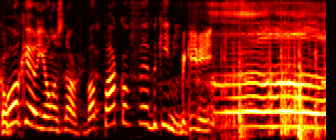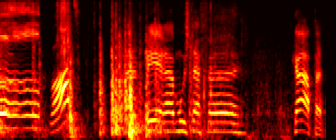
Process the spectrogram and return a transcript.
Kom, Voorkeur, jongens, nog. Badpak of eh, bikini? bikini. Wat? Peer eh, moest even eh, gapen.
